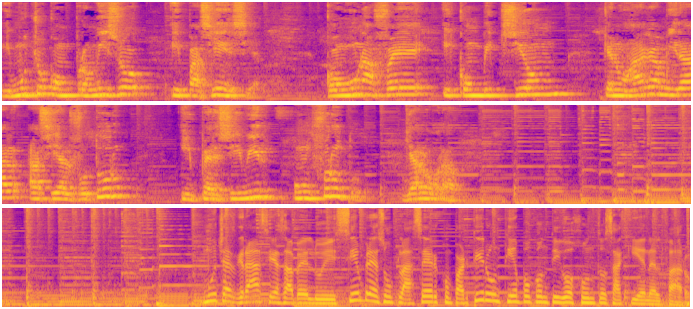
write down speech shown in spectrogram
y mucho compromiso y paciencia con una fe y convicción que nos haga mirar hacia el futuro y percibir un fruto ya logrado. Muchas gracias Abel Luis, siempre es un placer compartir un tiempo contigo juntos aquí en el faro.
